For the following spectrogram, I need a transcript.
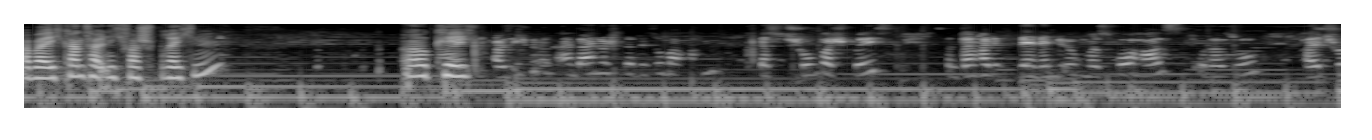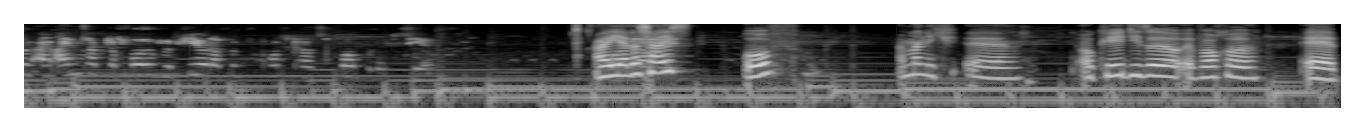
Aber ich kann es halt nicht versprechen. Okay. Also ich würde an deiner Stelle so machen, dass du schon versprichst und dann halt, wenn du irgendwas vorhast oder so, halt schon an einem Tag davor irgendwie vier oder fünf Podcasts vorproduzieren. Ah ja, das heißt, uff. Aber nicht, äh, okay, diese Woche, äh,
